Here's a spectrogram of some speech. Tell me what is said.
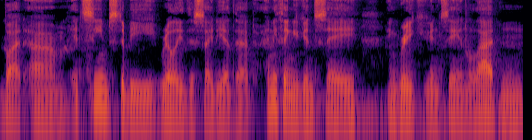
But um, it seems to be really this idea that anything you can say in Greek, you can say in Latin,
